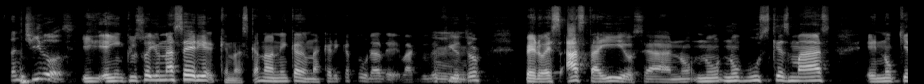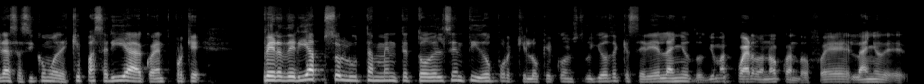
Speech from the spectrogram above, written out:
Están chidos. Y, e incluso hay una serie que no es canónica, de una caricatura de Back to the Mm. Future, pero es hasta ahí, o sea, no, no, no busques más, eh, no quieras así como de qué pasaría, 40, porque perdería absolutamente todo el sentido porque lo que construyó de que sería el año, yo me acuerdo, ¿no? Cuando fue el año de,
